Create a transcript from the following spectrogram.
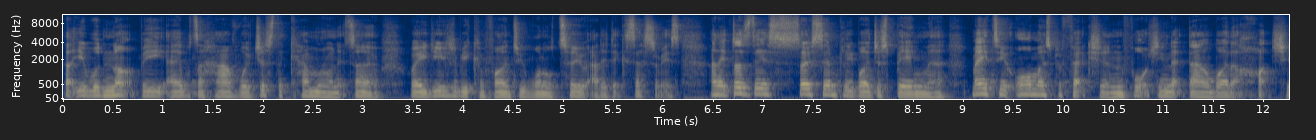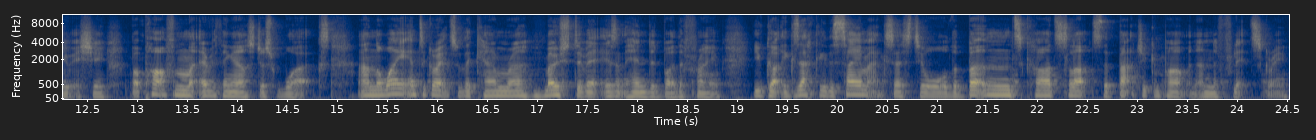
that you would not be able to have with just the camera on its own, where you'd usually be confined to one or two added accessories. And it does this so simply by just being there, made to almost perfection, unfortunately let down by the hot shoe issue, but apart from that everything else just works. And the way it integrates with the camera, most of it isn't hindered by the frame. You've got exactly the same access to all the buttons, card slots, the battery compartment and the flit screen.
